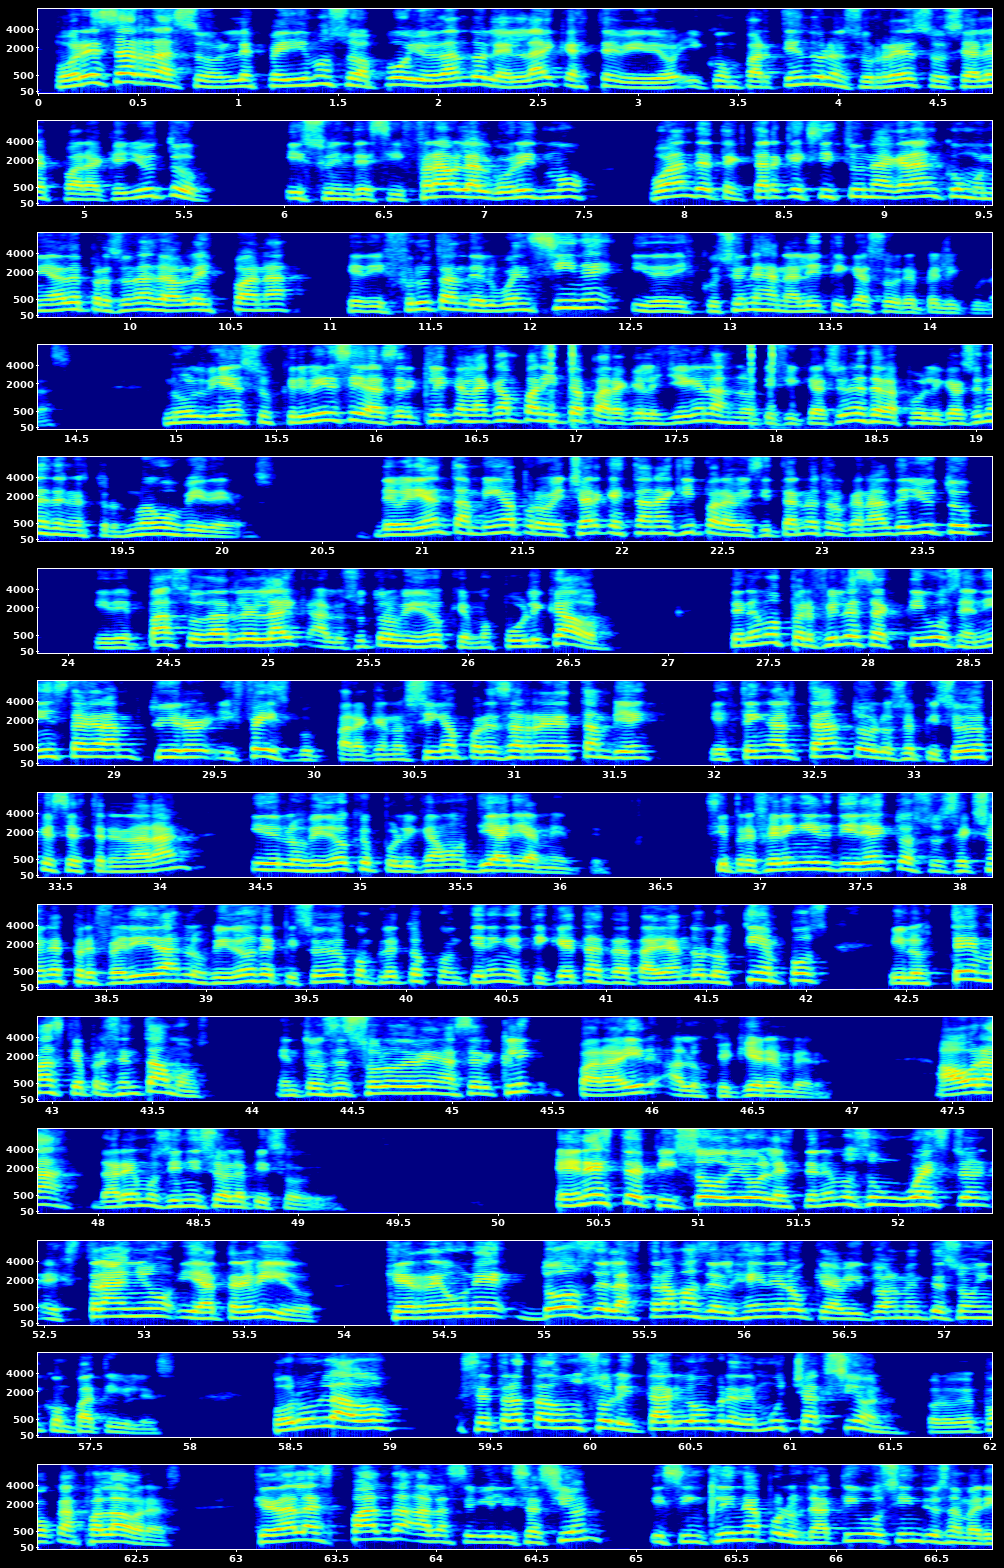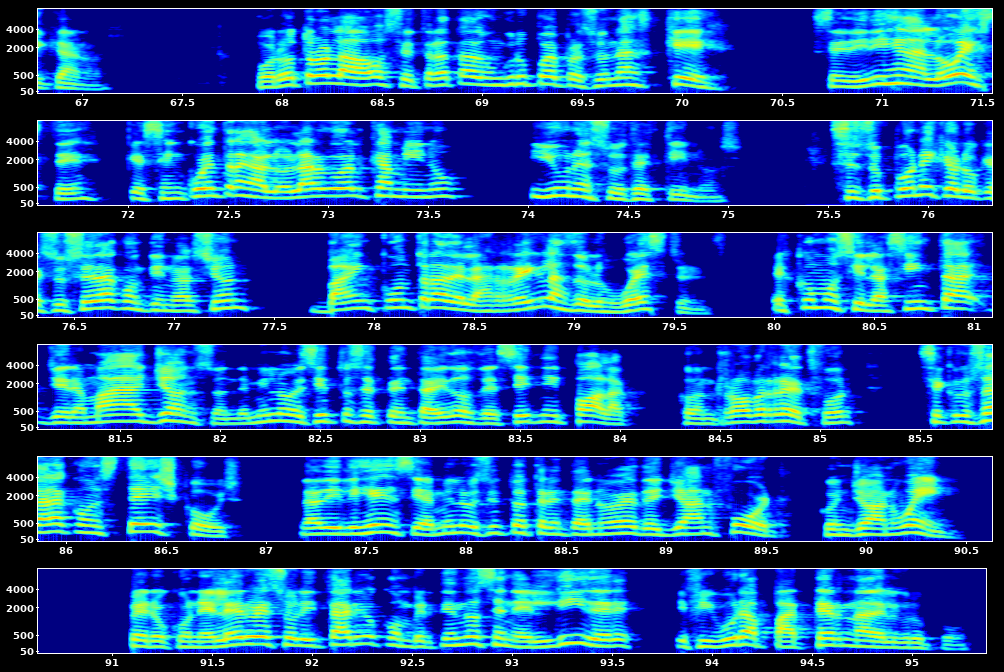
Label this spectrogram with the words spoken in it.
Por esa razón, les pedimos su apoyo dándole like a este video y compartiéndolo en sus redes sociales para que YouTube y su indescifrable algoritmo puedan detectar que existe una gran comunidad de personas de habla hispana que disfrutan del buen cine y de discusiones analíticas sobre películas. No olviden suscribirse y hacer clic en la campanita para que les lleguen las notificaciones de las publicaciones de nuestros nuevos videos. Deberían también aprovechar que están aquí para visitar nuestro canal de YouTube y de paso darle like a los otros videos que hemos publicado. Tenemos perfiles activos en Instagram, Twitter y Facebook para que nos sigan por esas redes también y estén al tanto de los episodios que se estrenarán y de los videos que publicamos diariamente. Si prefieren ir directo a sus secciones preferidas, los videos de episodios completos contienen etiquetas detallando los tiempos y los temas que presentamos. Entonces solo deben hacer clic para ir a los que quieren ver. Ahora daremos inicio al episodio. En este episodio les tenemos un western extraño y atrevido que reúne dos de las tramas del género que habitualmente son incompatibles. Por un lado, se trata de un solitario hombre de mucha acción, pero de pocas palabras, que da la espalda a la civilización y se inclina por los nativos indios americanos. Por otro lado, se trata de un grupo de personas que se dirigen al oeste, que se encuentran a lo largo del camino y unen sus destinos. Se supone que lo que sucede a continuación va en contra de las reglas de los westerns. Es como si la cinta Jeremiah Johnson de 1972 de Sidney Pollack con Robert Redford se cruzara con Stagecoach, la diligencia de 1939 de John Ford con John Wayne pero con el héroe solitario convirtiéndose en el líder y figura paterna del grupo.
